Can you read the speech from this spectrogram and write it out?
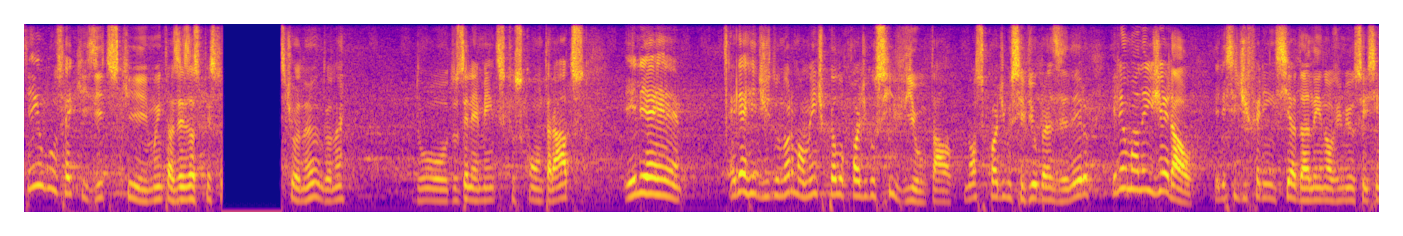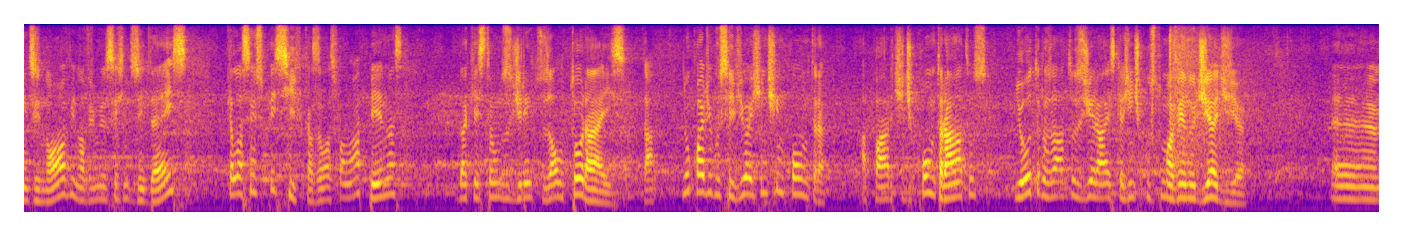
Tem alguns requisitos que muitas vezes as pessoas estão questionando, né? Do, dos elementos que os contratos, ele é, ele é redigido normalmente pelo Código Civil. Tá? Nosso Código Civil brasileiro, ele é uma lei geral. Ele se diferencia da Lei 9.609, 9.610, que elas são específicas, elas falam apenas da questão dos direitos autorais. Tá? No Código Civil a gente encontra a parte de contratos e outros atos gerais que a gente costuma ver no dia a dia. É,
